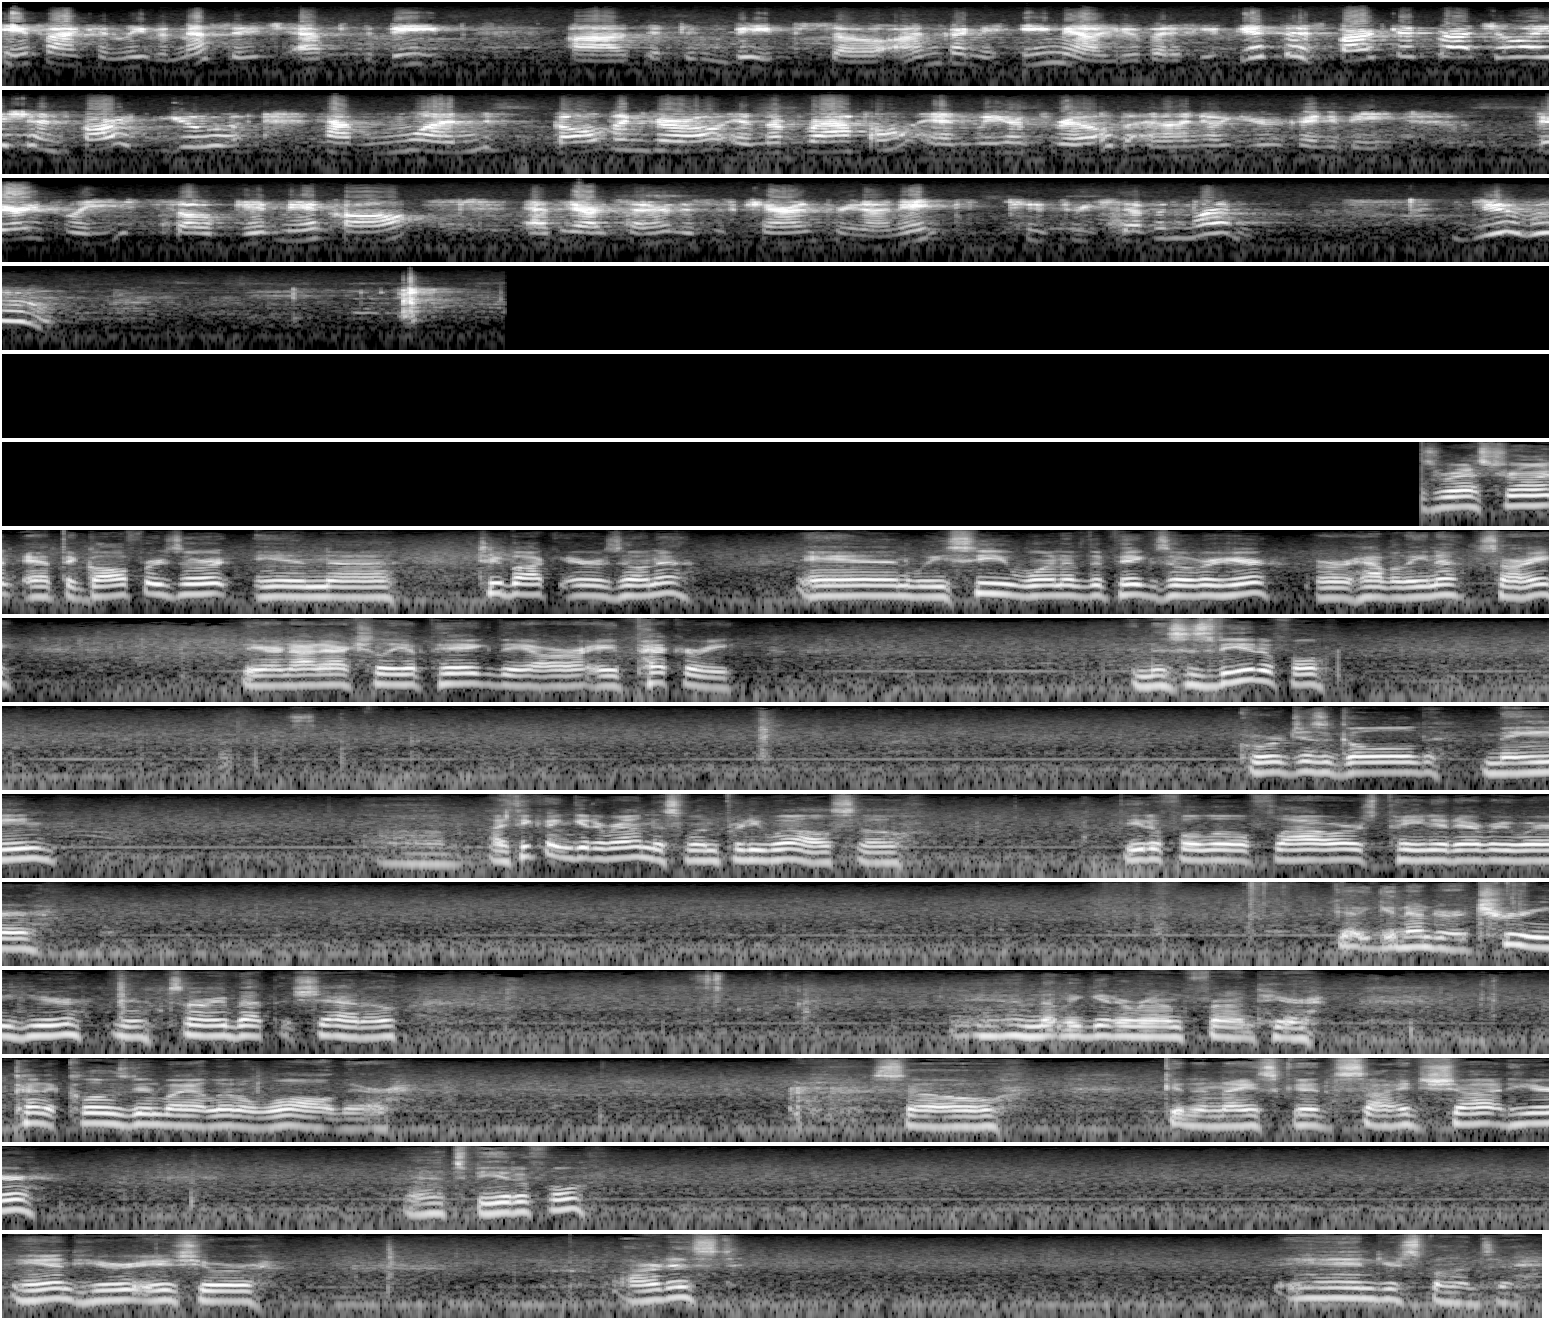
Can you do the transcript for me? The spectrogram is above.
if I can leave a message after the beep, uh, it didn't beep, so I'm going to email you. But if you get this, Bart, congratulations, Bart. You have won Golden Girl in the raffle, and we are thrilled, and I know you're going to be very pleased. So give me a call at the Art Center. This is Karen, 398-2371. Yoo-hoo! Restaurant at the golf resort in uh, Tubac, Arizona. And we see one of the pigs over here, or javelina, sorry. They are not actually a pig, they are a peccary. And this is beautiful. Gorgeous gold mane. Um, I think I can get around this one pretty well, so Beautiful little flowers painted everywhere. Got to get under a tree here. Yeah, sorry about the shadow. And let me get around front here. Kind of closed in by a little wall there. So get a nice good side shot here. That's beautiful. And here is your artist and your sponsor.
